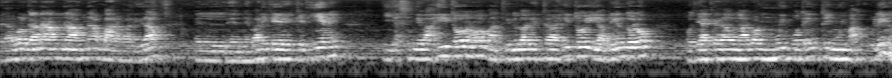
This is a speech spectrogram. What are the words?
el árbol gana una, barbaridad, el, el nevari que, que tiene, y así de bajito, ¿no? Manteniéndolo en este bajito y abriéndolo, podría quedar un árbol muy potente y muy masculino.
